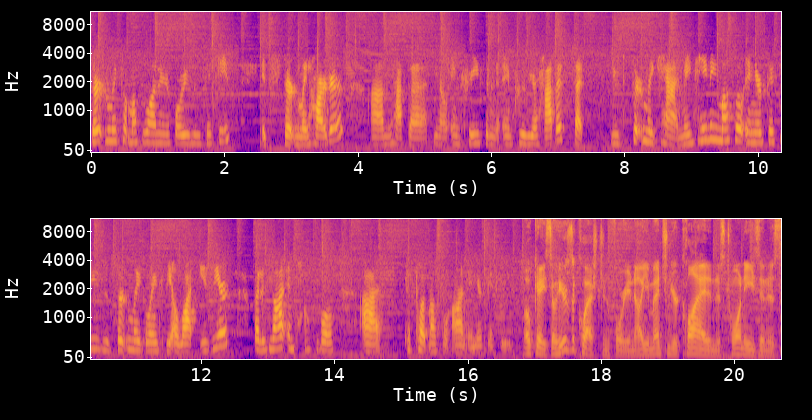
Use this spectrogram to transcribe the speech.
certainly put muscle on in your 40s and 50s. It's certainly harder. Um, you have to, you know, increase and improve your habits, but you certainly can. Maintaining muscle in your 50s is certainly going to be a lot easier, but it's not impossible uh, to put muscle on in your 50s. Okay, so here's a question for you. Now you mentioned your client in his 20s and his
